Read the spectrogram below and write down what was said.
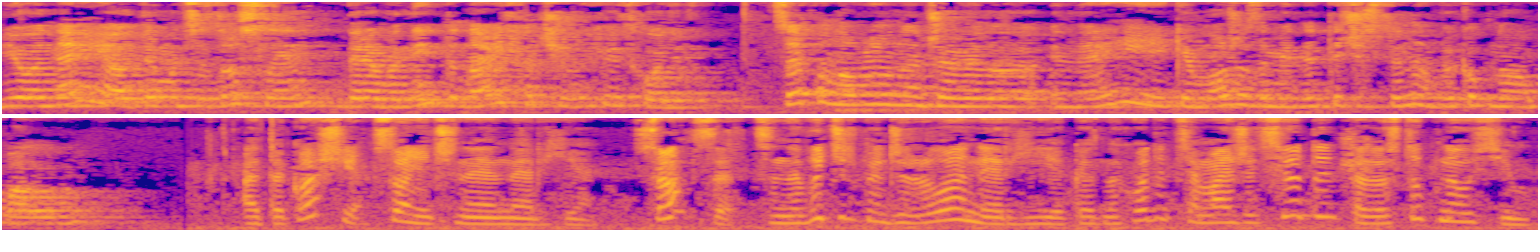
Біоенергія отримується з рослин, деревини та навіть харчових відходів. Це поновлюване джерело енергії, яке може замінити частину викопного палива. А також є сонячна енергія. Сонце це невичерпне джерело енергії, яке знаходиться майже всюди та доступне усім.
